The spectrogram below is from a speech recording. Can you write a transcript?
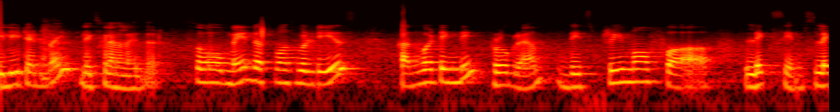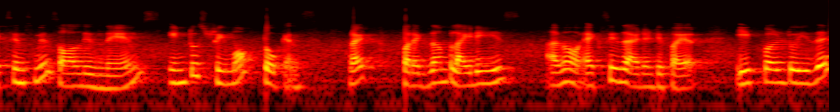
deleted by lexical analyzer. So main responsibility is converting the program the stream of uh, lexemes lexemes means all these names into stream of tokens right? For example id is I know x is identifier equal to is a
